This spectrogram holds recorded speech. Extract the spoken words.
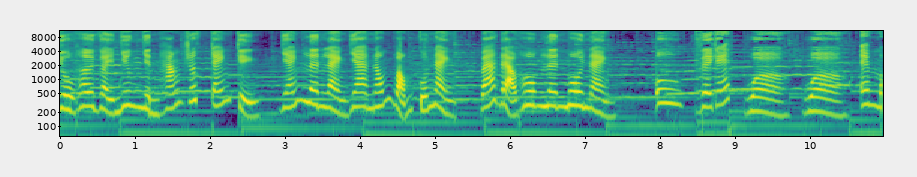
dù hơi gầy nhưng nhìn hắn rất tráng kiện Dán lên làn da nóng bỏng của nàng Bá đạo hôn lên môi nàng. U, V, K, W, W, M.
